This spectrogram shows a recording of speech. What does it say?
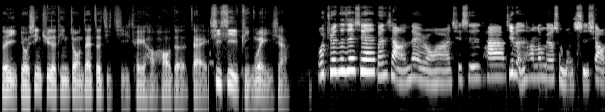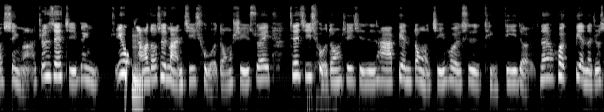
所以有兴趣的听众在这几集可以好好的再细细品味一下。我觉得这些分享的内容啊，其实它基本上都没有什么时效性啊，就是这些疾病。因为我讲的都是蛮基础的东西，所以这些基础的东西其实它变动的机会是挺低的。那会变的就是，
